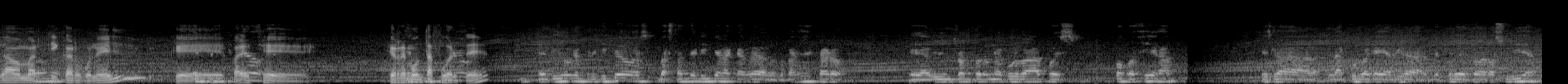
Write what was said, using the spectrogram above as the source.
Ya Martí Carbonell, que parece que remonta fuerte. ¿eh? Te digo que en principio es bastante limpia la carrera. Lo que pasa es que, claro, eh, ha habido un trompo en una curva pues poco ciega es la, la, curva que hay arriba después de toda la subida.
